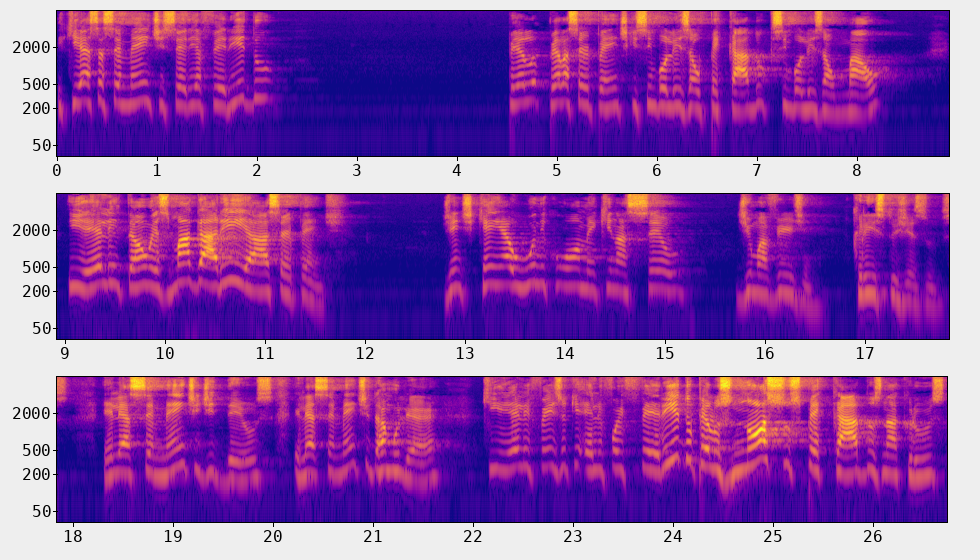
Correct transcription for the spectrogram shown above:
e que essa semente seria ferido pela, pela serpente, que simboliza o pecado, que simboliza o mal, e ele então esmagaria a serpente. Gente, quem é o único homem que nasceu de uma virgem? Cristo Jesus. Ele é a semente de Deus, ele é a semente da mulher, que ele fez o que? Ele foi ferido pelos nossos pecados na cruz,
